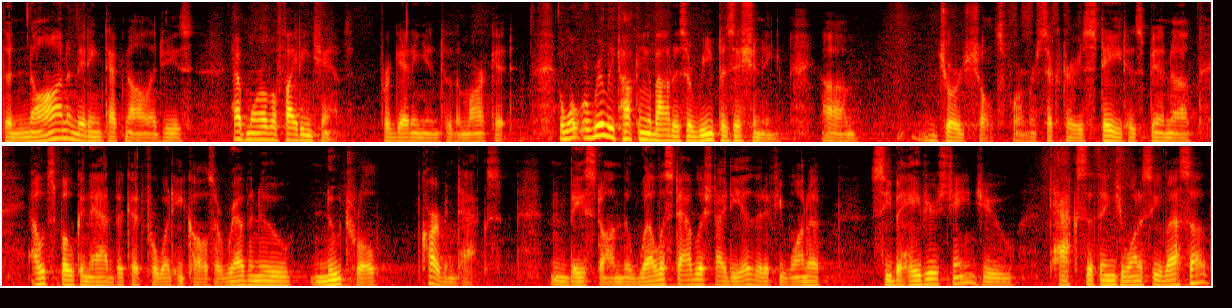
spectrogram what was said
the non-emitting technologies have more of a fighting chance for getting into the market. And what we're really talking about is a repositioning. Um, George Shultz, former Secretary of State, has been an outspoken advocate for what he calls a revenue neutral carbon tax based on the well-established idea that if you want to see behaviors change, you tax the things you want to see less of,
